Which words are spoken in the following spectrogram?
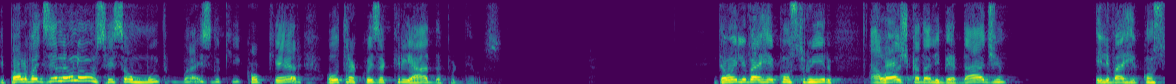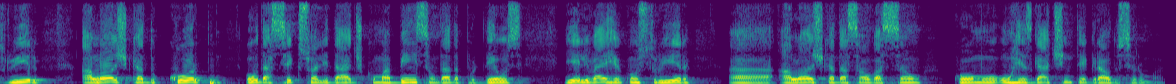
E Paulo vai dizer: não, não, vocês são muito mais do que qualquer outra coisa criada por Deus. Então ele vai reconstruir a lógica da liberdade, ele vai reconstruir a lógica do corpo ou da sexualidade como a bênção dada por Deus, e ele vai reconstruir a, a lógica da salvação como um resgate integral do ser humano.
